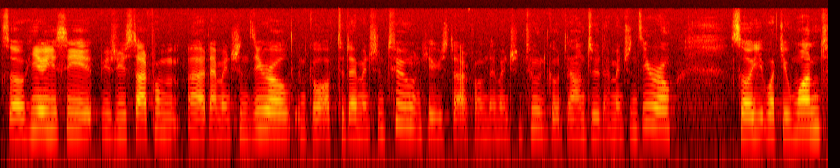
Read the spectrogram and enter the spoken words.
So here you see you start from uh, dimension 0 and go up to dimension 2, and here you start from dimension 2 and go down to dimension 0. So you, what you want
